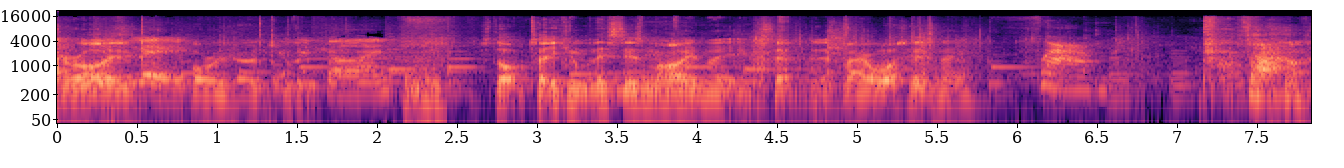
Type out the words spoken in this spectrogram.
Dry porridge oats, mate. fine. Stop taking, this is mine, mate. Accept it. Mauro, what's his name? Fam. Fam.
